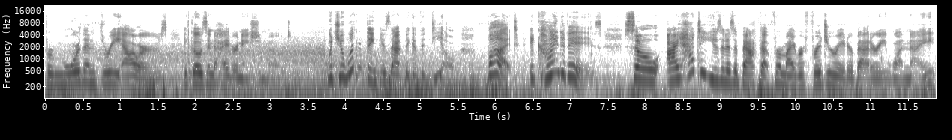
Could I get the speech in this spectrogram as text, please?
for more than three hours, it goes into hibernation mode, which you wouldn't think is that big of a deal, but it kind of is. So I had to use it as a backup for my refrigerator battery one night.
